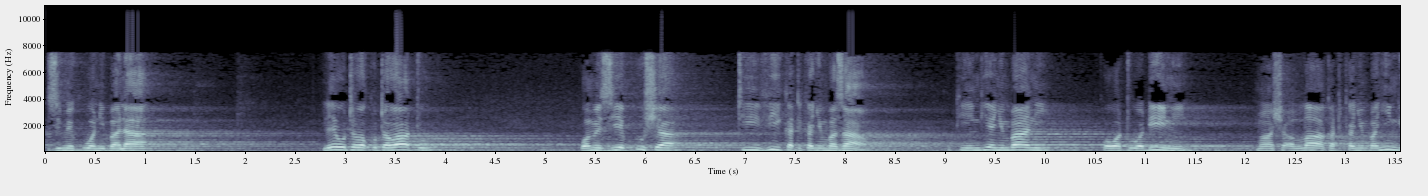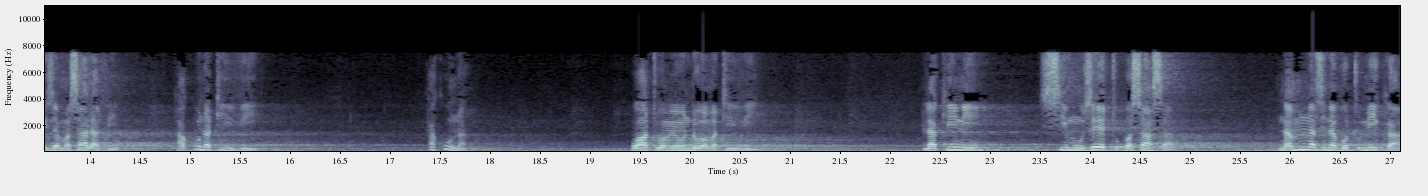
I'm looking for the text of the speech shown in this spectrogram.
zimekuwa ni balaa leo utawakuta watu wameziepusha TV katika nyumba zao. Ukiingia nyumbani kwa watu wa dini Masha Allah katika nyumba nyingi za masalafi hakuna TV hakuna. Watu wameondoa ma TV lakini simu zetu kwa sasa namna zinavyotumika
